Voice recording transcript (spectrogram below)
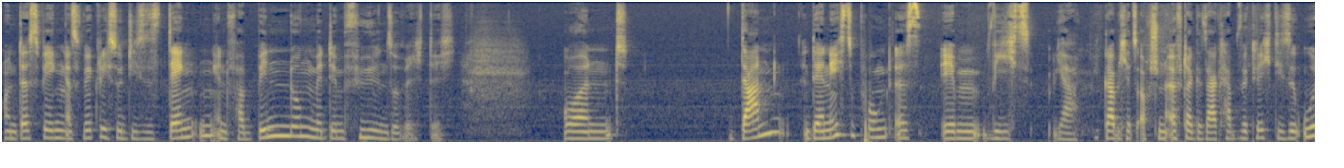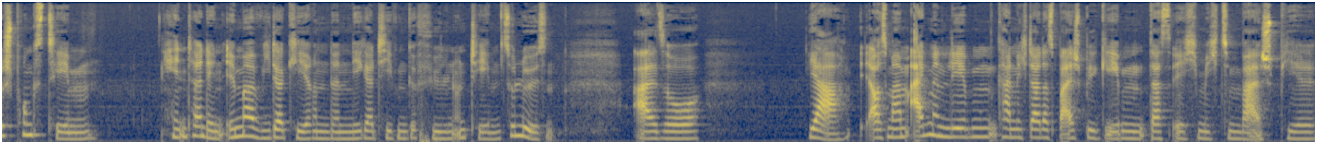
Und deswegen ist wirklich so dieses Denken in Verbindung mit dem Fühlen so wichtig. Und dann der nächste Punkt ist eben, wie ich es, ja, glaube ich jetzt auch schon öfter gesagt habe, wirklich diese Ursprungsthemen hinter den immer wiederkehrenden negativen Gefühlen und Themen zu lösen. Also ja, aus meinem eigenen Leben kann ich da das Beispiel geben, dass ich mich zum Beispiel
